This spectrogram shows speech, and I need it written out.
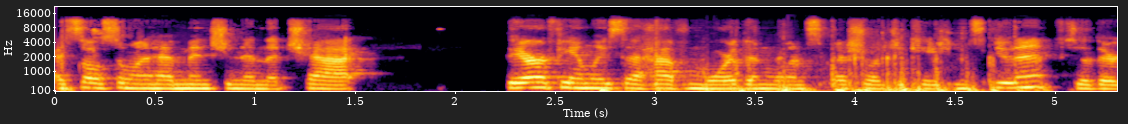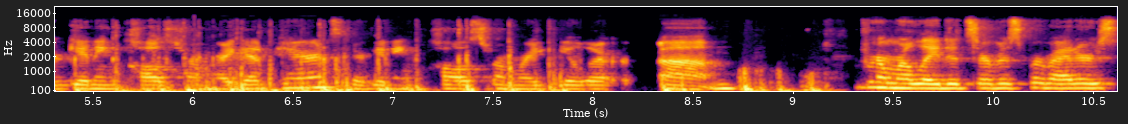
i saw someone had mentioned in the chat there are families that have more than one special education student so they're getting calls from regular parents they're getting calls from regular um, from related service providers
